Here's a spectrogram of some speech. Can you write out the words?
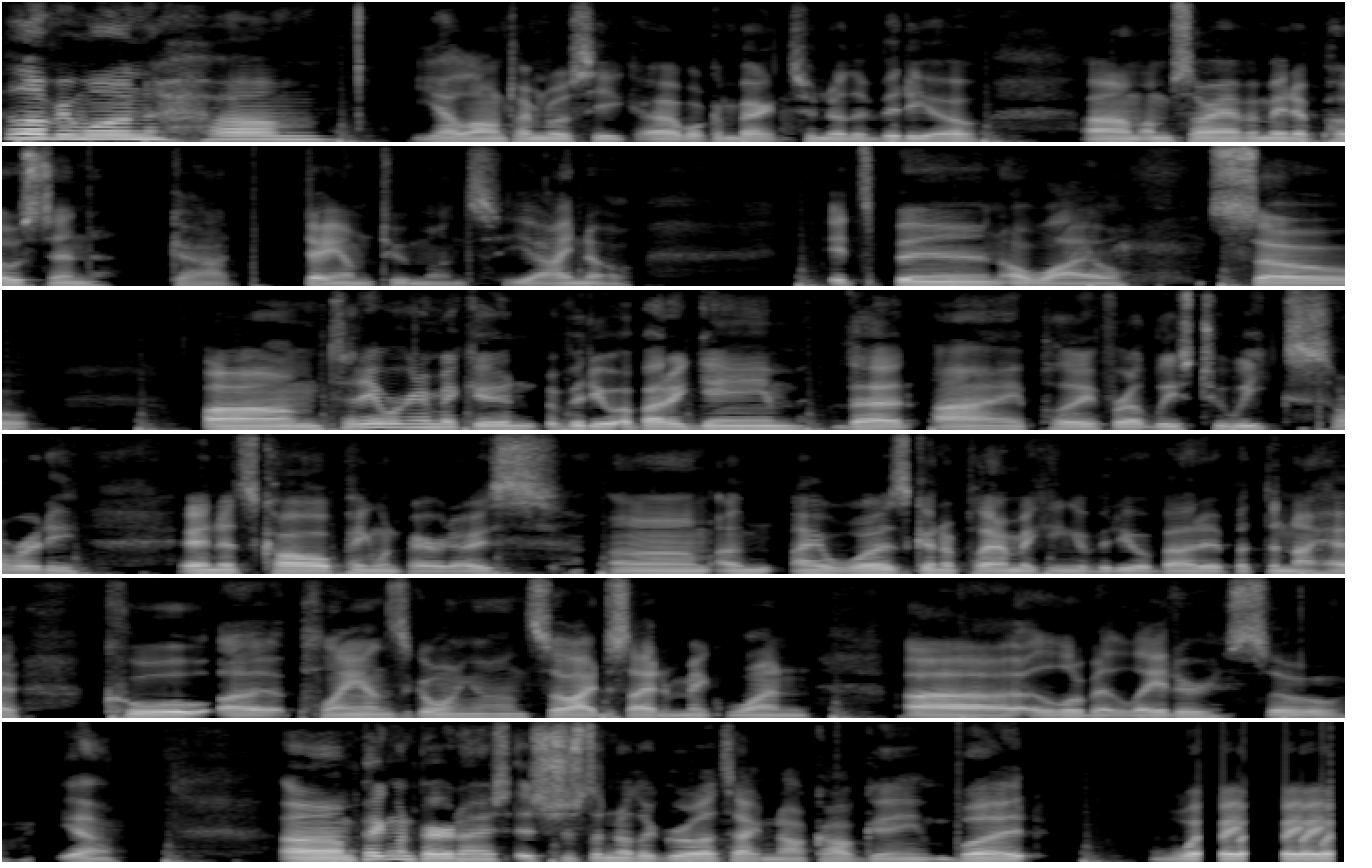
Hello everyone. Um yeah, long time no see. Uh welcome back to another video. Um I'm sorry I haven't made a post in god damn 2 months. Yeah, I know. It's been a while. So um today we're to make a, a video about a game that I play for at least 2 weeks already and it's called Penguin Paradise. Um I'm, I was to plan on making a video about it, but then I had cool uh, plans going on, so I decided to make one uh, a little bit later. So yeah, um, Penguin Paradise is just another Gorilla Tag knockoff game, but wait, wait, wait.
